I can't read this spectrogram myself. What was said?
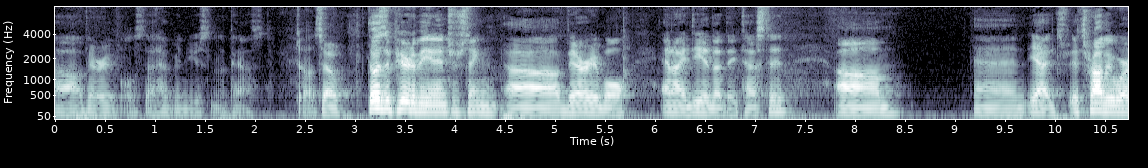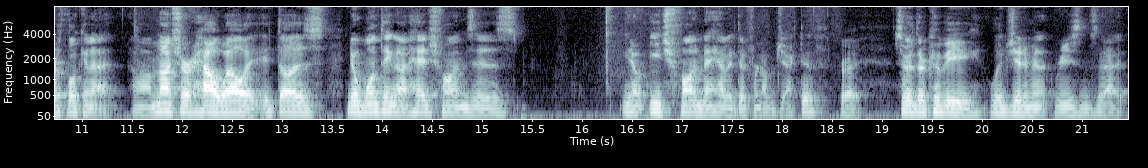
uh, variables that have been used in the past. Gotcha. So those appear to be an interesting uh, variable and idea that they tested. Um, and yeah, it's, it's probably worth looking at. Uh, I'm not sure how well it, it, does. You know, one thing about hedge funds is, you know, each fund may have a different objective. Right. So there could be legitimate reasons that,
